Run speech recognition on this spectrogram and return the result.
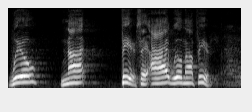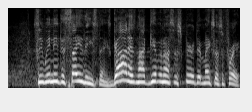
will not fear. Say, I will not fear. See, we need to say these things. God has not given us a spirit that makes us afraid.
